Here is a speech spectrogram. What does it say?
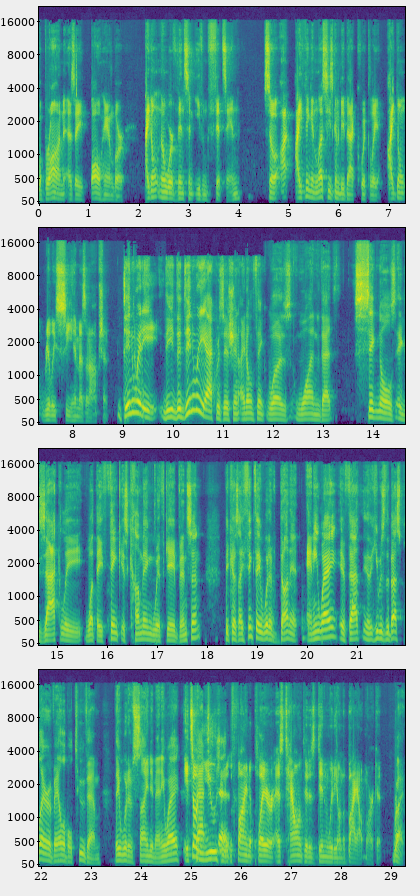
LeBron as a ball handler, I don't know where Vincent even fits in. So I, I think unless he's going to be back quickly, I don't really see him as an option. Dinwiddie, the the Dinwiddie acquisition, I don't think was one that signals exactly what they think is coming with Gabe Vincent, because I think they would have done it anyway if that you know, he was the best player available to them. They would have signed him anyway. It's That unusual said- to find a player as talented as Dinwiddie on the buyout market. Right.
